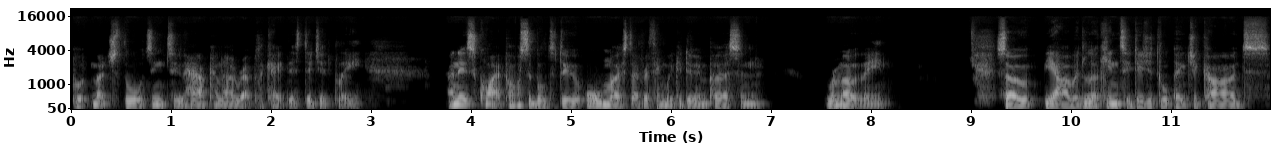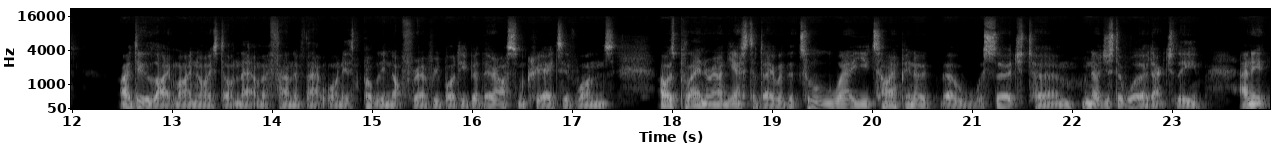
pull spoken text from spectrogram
put much thought into how can I replicate this digitally. And it's quite possible to do almost everything we could do in person remotely. So yeah, I would look into digital picture cards. I do like mynoise.net. I'm a fan of that one. It's probably not for everybody, but there are some creative ones. I was playing around yesterday with a tool where you type in a, a search term, no, just a word actually, and it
